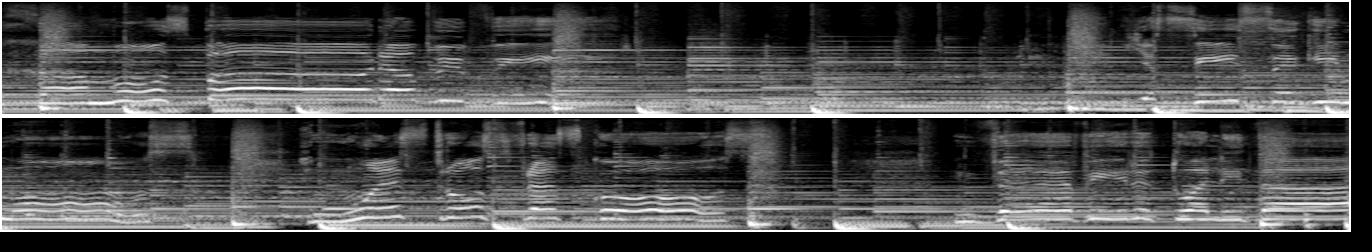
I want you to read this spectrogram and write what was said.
dejamos para vivir. Y así seguimos en nuestros frascos de virtualidad.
